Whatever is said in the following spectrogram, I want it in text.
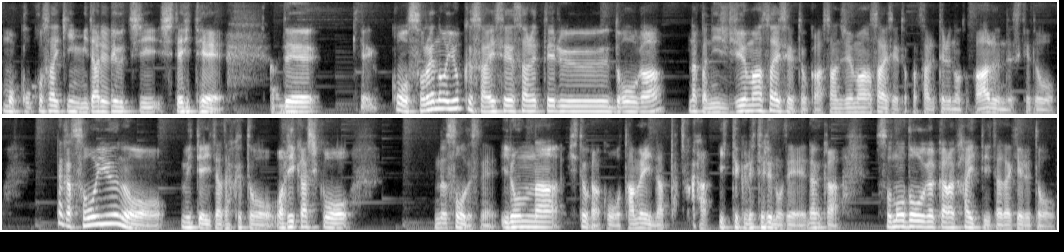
もうここ最近乱れ打ちしていて、で、結構それのよく再生されてる動画、なんか20万再生とか30万再生とかされてるのとかあるんですけど、なんかそういうのを見ていただくと、割かしこう、なそうですね。いろんな人がこう、ためになったとか 言ってくれてるので、なんか、その動画から書いていただけると、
